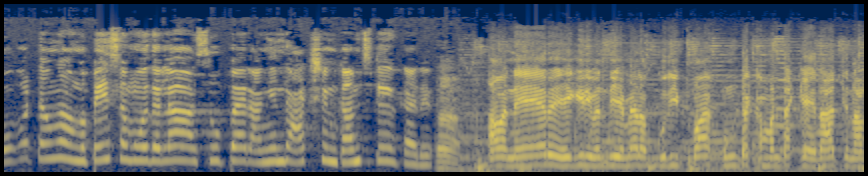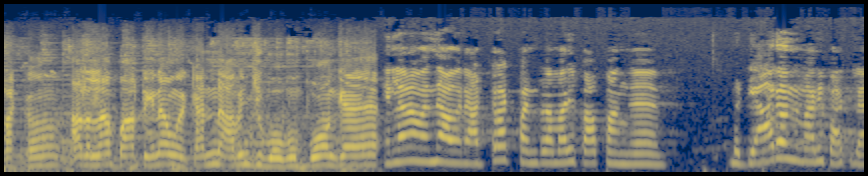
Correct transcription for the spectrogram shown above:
ஒவ்வொருத்தவங்க அவங்க பேசும் போதெல்லாம் சூப்பர் அங்கிருந்து ஆக்ஷன் காமிச்சிட்டே இருக்காரு. அவன் நேர எகிரி வந்து என் மேல குதிப்பா குண்டக்க மண்டக்க ஏதாச்சும் நடக்கும். அதெல்லாம் பாத்தீங்கன்னா உங்க கண்ணு அவிஞ்சு போகும். போங்க. எல்லாரும் வந்து அவர் அட்ராக்ட் பண்ற மாதிரி பாப்பாங்க பட் யாரும் அந்த மாதிரி பாக்கல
